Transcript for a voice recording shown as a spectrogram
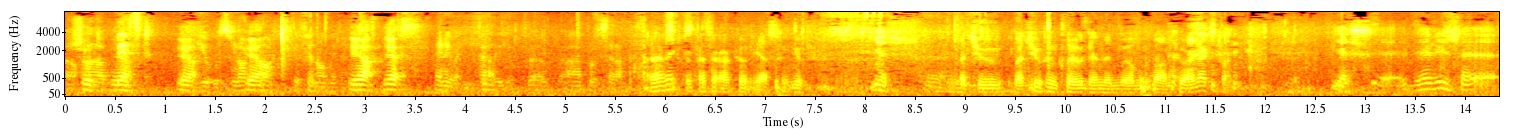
uh, Should, uh, best Yeah. views, not, Yeah. not the phenomenon. Yeah, yes. Anyway, uh, uh, Professor Alcott. I think Professor Arkoun, yes, you, Yes, let you let you conclude, and then we'll move on to our next one. yes. Uh, there is uh,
